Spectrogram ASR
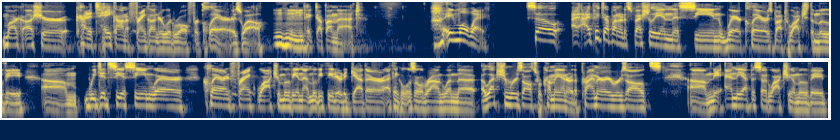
Mark Usher kind of take on a Frank Underwood role for Claire as well. Mm-hmm. If you picked up on that. In what way? So I, I, picked up on it, especially in this scene where Claire is about to watch the movie. Um, we did see a scene where Claire and Frank watch a movie in that movie theater together. I think it was around when the election results were coming in or the primary results. Um, they end the episode watching a movie.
